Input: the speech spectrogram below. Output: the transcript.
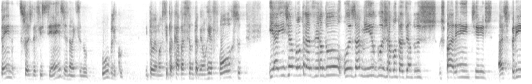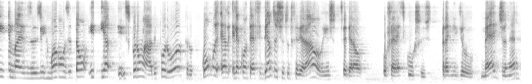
tem suas deficiências no ensino público, então o Emancipa acaba sendo também um reforço. E aí já vão trazendo os amigos, já vão trazendo os, os parentes, as primas, os irmãos. Então, e, e, isso por um lado. E por outro, como ele acontece dentro do Instituto Federal, e o Instituto Federal oferece cursos para nível médio, né?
